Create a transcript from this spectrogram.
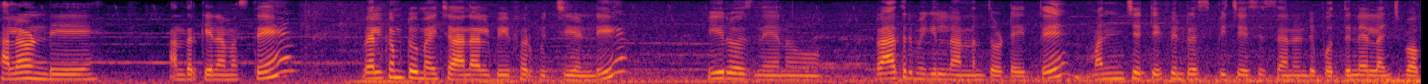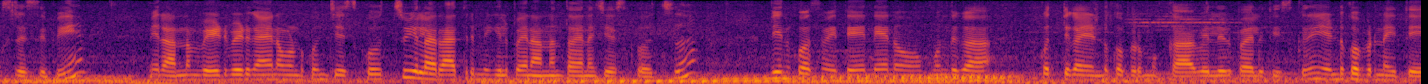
హలో అండి. అందరికీ నమస్తే. వెల్కమ్ టు మై ఛానల్ బీఫర్ బుజ్జి అండి. ఈరోజు నేను రాత్రి మిగిలిన అన్నంతో అయితే మంచి టిఫిన్ రెసిపీ చేసేసానండి. పొద్దున్నే లంచ్ బాక్స్ రెసిపీ. మీరు అన్నం వేడివేడిగా అయినా వండుకొని చేసుకోవచ్చు ఇలా రాత్రి మిగిలిపోయిన అన్నంతో అయినా చేసుకోవచ్చు. దీనికోసం అయితే నేను ముందుగా కొద్దిగా ఎండు కొబ్బరి ముక్క వెల్లుల్లిపాయలు తీసుకుని ఎండు కొబ్బరిని అయితే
